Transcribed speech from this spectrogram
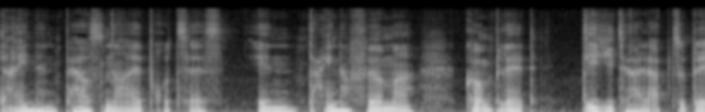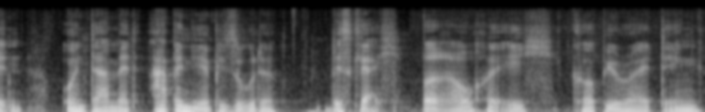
deinen Personalprozess in deiner Firma komplett digital abzubilden. Und damit ab in die Episode. Bis gleich. Brauche ich Copywriting,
